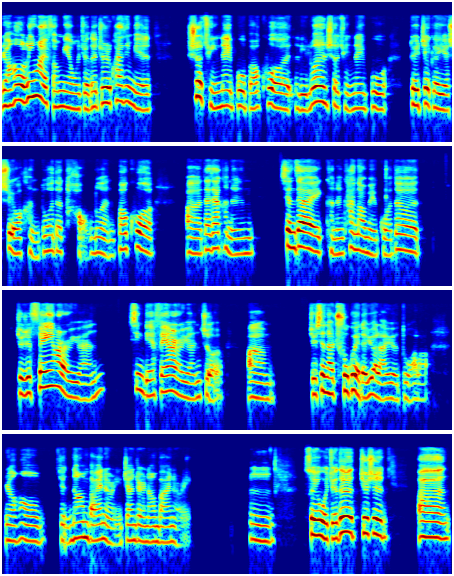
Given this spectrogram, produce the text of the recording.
然后另外一方面，我觉得就是跨性别社群内部，包括理论社群内部，对这个也是有很多的讨论。包括呃，大家可能现在可能看到美国的，就是非二元性别非二元者，嗯，就现在出柜的越来越多了。然后就 non-binary gender non-binary。嗯，所以我觉得就是，呃，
